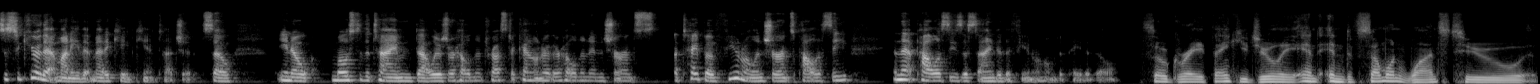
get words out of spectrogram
to secure that money that Medicaid can't touch it. So, you know, most of the time dollars are held in a trust account or they're held in an insurance, a type of funeral insurance policy, and that policy is assigned to the funeral home to pay the bill. So great. Thank you, Julie. And and if someone wants to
